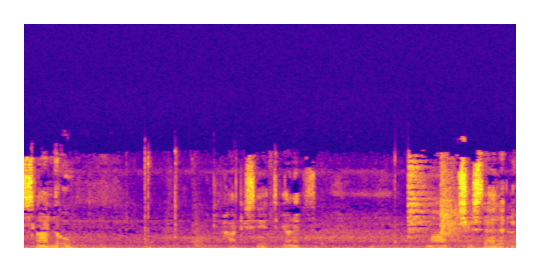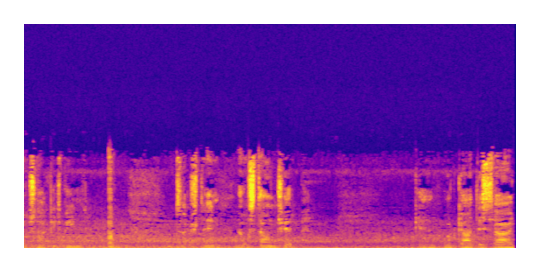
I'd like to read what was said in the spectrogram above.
slight little, hard to see it to be honest, mark just there that looks like it's been touched in, little stone chip. Again, mudguard this side,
